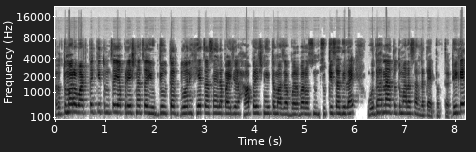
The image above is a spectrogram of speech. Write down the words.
आता तुम्हाला वाटतं की तुमचं या प्रश्नाचं योग्य उत्तर दोन हेच असायला पाहिजे. हा प्रश्न इथं माझा बरोबर असून चुकीचा दिलाय. उदाहरणार्थ तुम्हाला सांगत आहे फक्त. ठीक आहे?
